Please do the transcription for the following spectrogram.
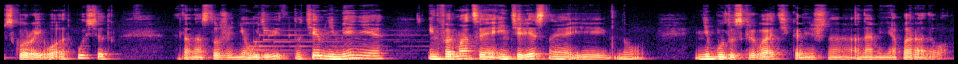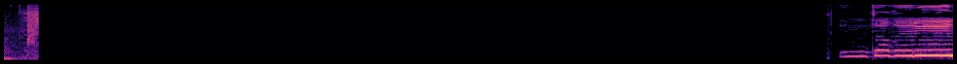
скоро его отпустят, это нас тоже не удивит. Но тем не менее, информация интересная и, ну, не буду скрывать, конечно, она меня порадовала. انتظريني انتظريني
